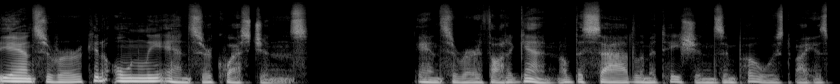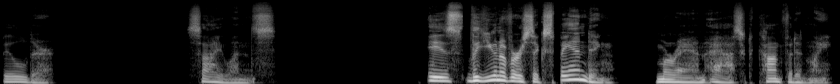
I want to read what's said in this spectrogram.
The answerer can only answer questions. Answerer thought again of the sad limitations imposed by his builder. Silence. Is the universe expanding? Moran asked confidently.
